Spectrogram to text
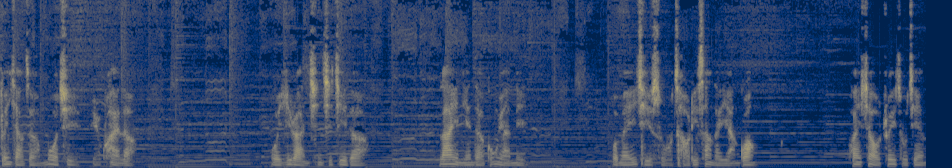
分享着默契与快乐。我依然清晰记得，那一年的公园里，我们一起数草地上的阳光，欢笑追逐间，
